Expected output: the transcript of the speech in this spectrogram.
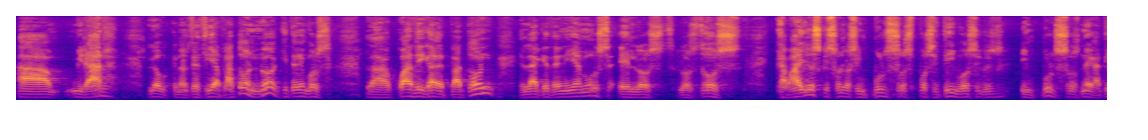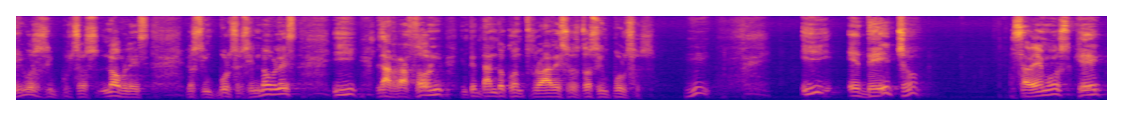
ah, mirar lo que nos decía Platón. ¿no? Aquí tenemos la cuadriga de Platón, en la que teníamos eh, los, los, dos caballos, que son los impulsos positivos y los impulsos negativos, los impulsos nobles, los impulsos innobles, y la razón intentando controlar esos dos impulsos. Y eh, de hecho, sabemos que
